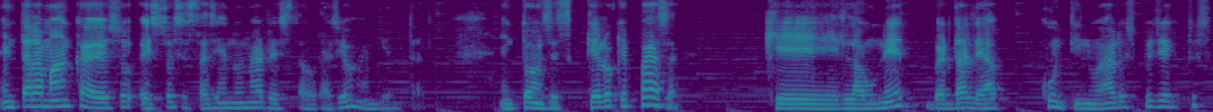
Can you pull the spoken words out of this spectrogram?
En Talamanca eso, esto se está haciendo una restauración ambiental. Entonces, ¿qué es lo que pasa? Que la UNED, ¿verdad? Le da continuidad a los proyectos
